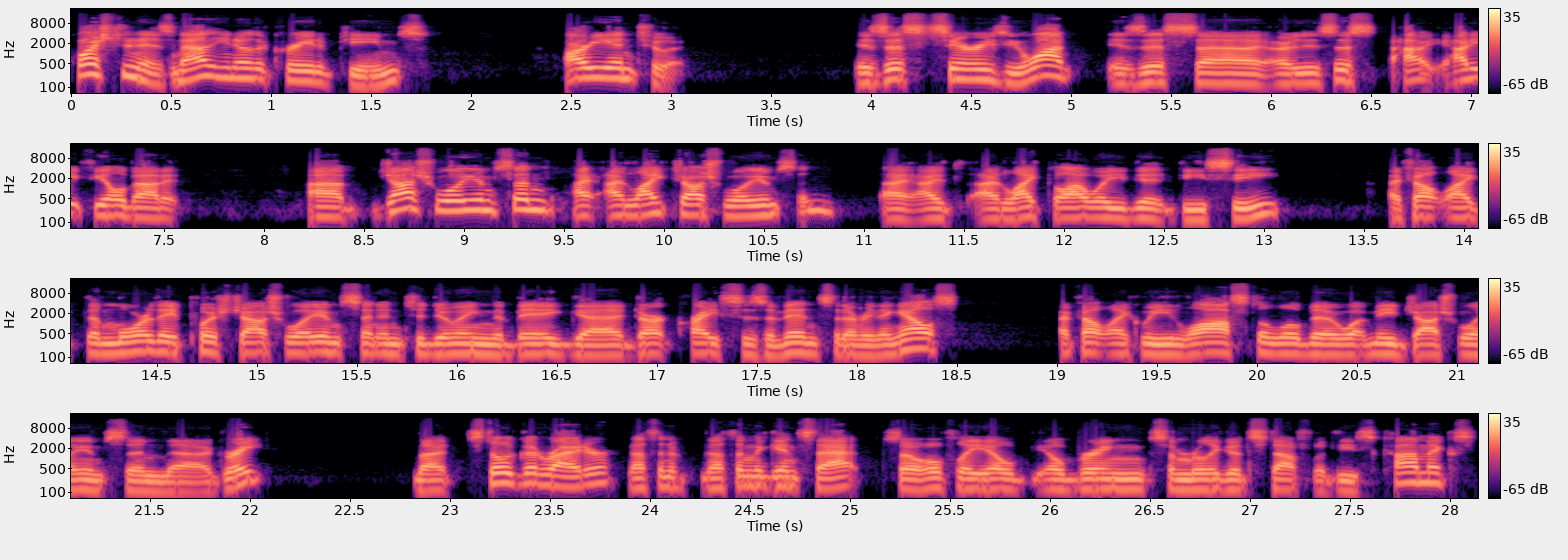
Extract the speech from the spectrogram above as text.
question is now that you know the creative teams, are you into it? Is this series you want? Is this, uh, or is this, how, how do you feel about it? Uh, Josh Williamson, I, I like Josh Williamson. I, I, I liked a lot what he did at DC. I felt like the more they pushed Josh Williamson into doing the big uh, Dark Crisis events and everything else, I felt like we lost a little bit of what made Josh Williamson uh, great but still a good writer. Nothing, nothing against that. So hopefully he'll he'll bring some really good stuff with these comics.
